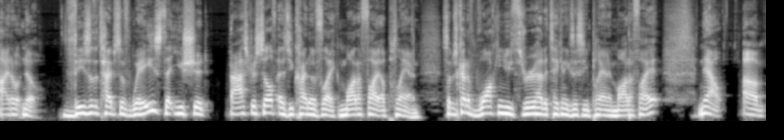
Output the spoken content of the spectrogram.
I don't know. These are the types of ways that you should ask yourself as you kind of like modify a plan. So I'm just kind of walking you through how to take an existing plan and modify it. Now, um,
